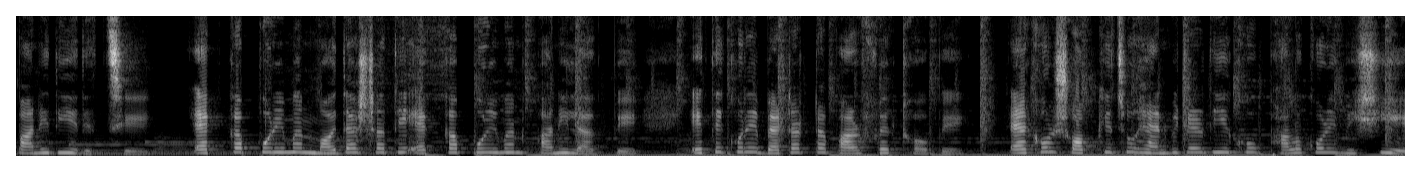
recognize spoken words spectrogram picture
পানি দিয়ে দিচ্ছি। এক কাপ পরিমাণ ময়দার সাথে এক কাপ পরিমাণ পানি লাগবে। এতে করে ব্যাটারটা পারফেক্ট হবে। এখন সব কিছু হ্যান্ড বিটার দিয়ে খুব ভালো করে মিশিয়ে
